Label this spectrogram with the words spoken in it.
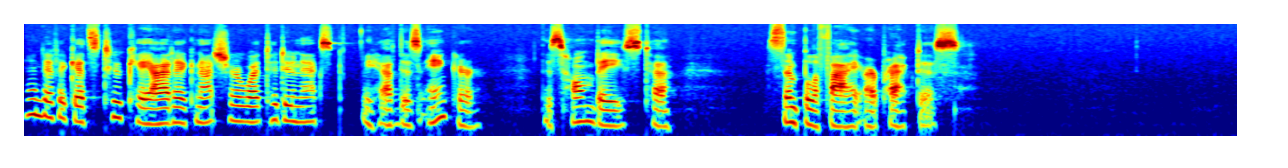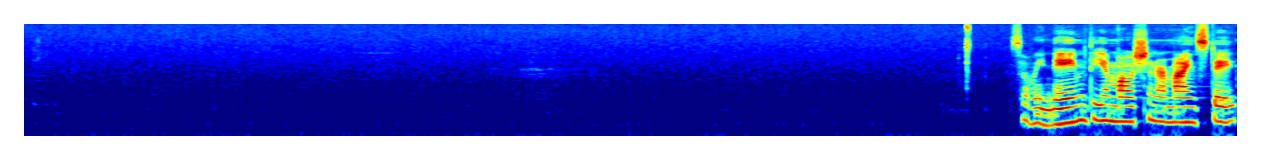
And if it gets too chaotic, not sure what to do next, we have this anchor, this home base to simplify our practice. So we name the emotion or mind state,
